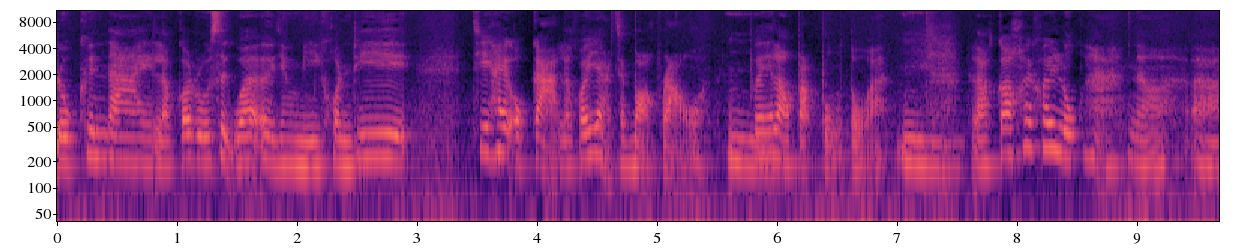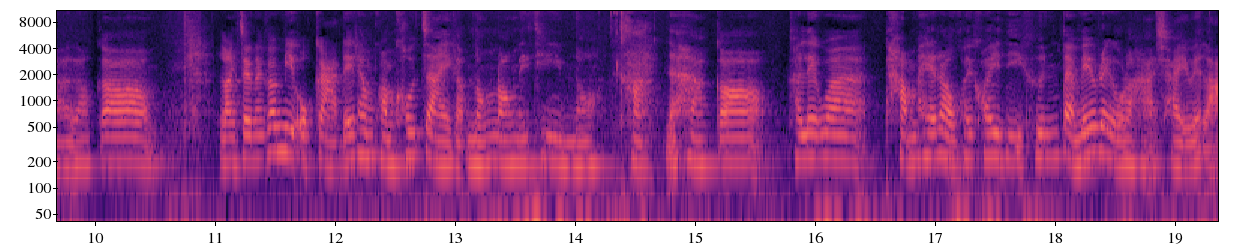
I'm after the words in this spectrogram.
ลุกขึ้นได้ แล้วก็รู้สึกว่าเออยังมีคนที่ที่ให้โอกาสแล้วก็อยากจะบอกเรา เพื่อให้เราปรับปรุงตัวอืมแล้วก็ค่อยๆลุกค่ะเนาะอ่าแล้วก็หลังจากนั้นก็มีโอกาสได้ทำความเข้าใจกับน้องๆในทีมเนาะค่ะนะคะก็เขาเรียกว่า ทำให้เราค่อยๆดีขึ้น แต่ไม่เร็วหรอกค่ะใช้เวลา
